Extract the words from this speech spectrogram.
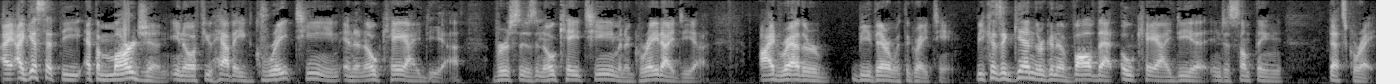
I, I, guess at the, at the margin, you know, if you have a great team and an okay idea versus an okay team and a great idea, I'd rather be there with the great team. Because again, they're going to evolve that okay idea into something that's great.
